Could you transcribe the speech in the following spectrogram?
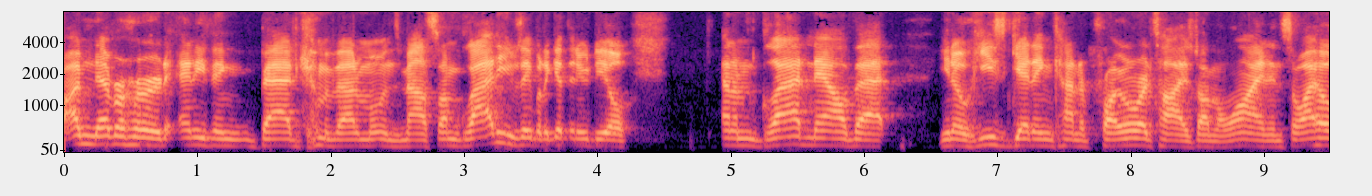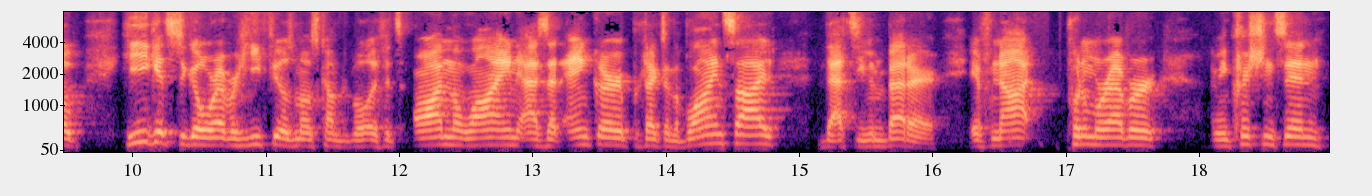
I've never heard anything bad come out of Moton's mouth. So I'm glad he was able to get the new deal. And I'm glad now that you know, he's getting kind of prioritized on the line. And so I hope he gets to go wherever he feels most comfortable. If it's on the line as that anchor, protecting the blind side, that's even better. If not, put him wherever. I mean, Christensen.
